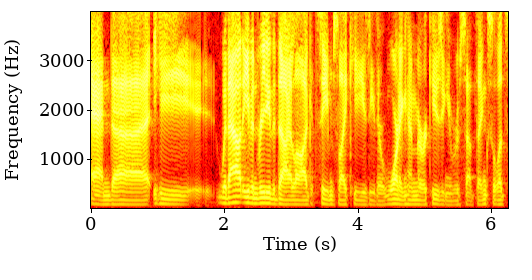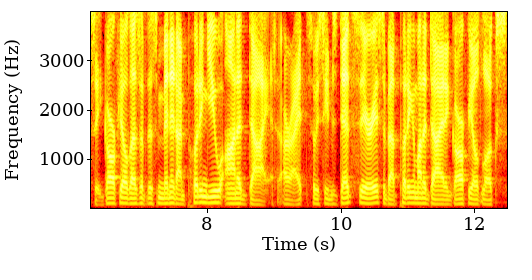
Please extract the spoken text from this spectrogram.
and uh, he, without even reading the dialogue, it seems like he's either warning him or accusing him of something. So let's see. Garfield, as of this minute, I'm putting you on a diet. All right. So he seems dead serious about putting him on a diet, and Garfield looks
